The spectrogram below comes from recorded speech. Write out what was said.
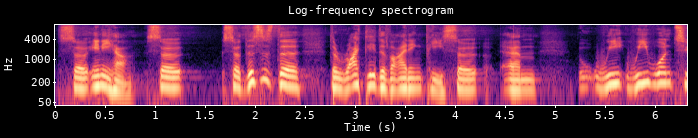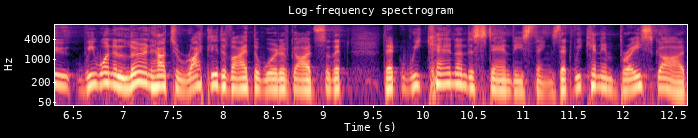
So, anyhow, so so this is the the rightly dividing piece. So um, we we want to we want to learn how to rightly divide the word of God so that that we can understand these things, that we can embrace God.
